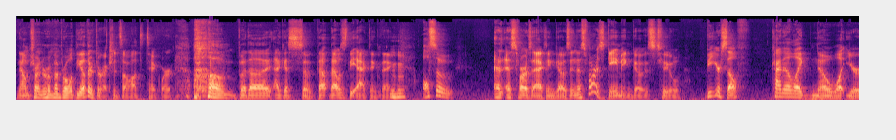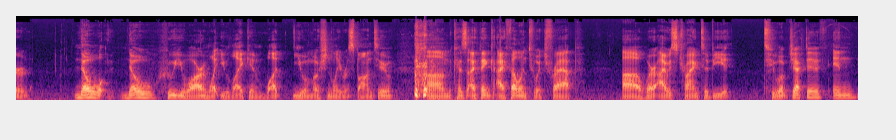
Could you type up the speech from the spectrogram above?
Now I'm trying to remember what the other directions I want to take were. Um, but uh, I guess so. That that was the acting thing. Also, as, as far as acting goes, and as far as gaming goes too, be yourself. Kind of like know what you're, know know who you are and what you like and what you emotionally respond to. Because I think I fell into a trap uh, where I was trying to be too objective in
